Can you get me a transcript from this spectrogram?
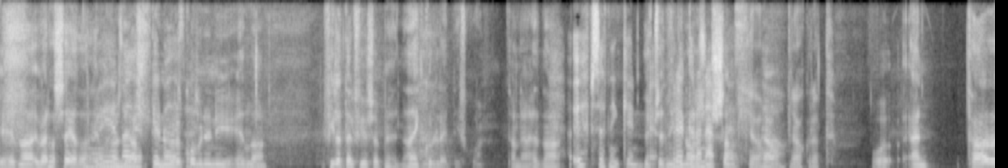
ég hef verið að segja það en ég allt einu verið að komin inn í hérna, mm -hmm. Fíladelfíu söfnuðin að einhverju leiti sko. þannig að hérna, uppsetningin, uppsetningin frekar en efnið. Já, já, já, akkurat. Og, en það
